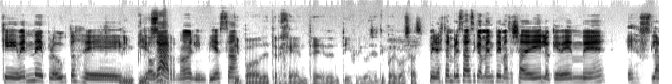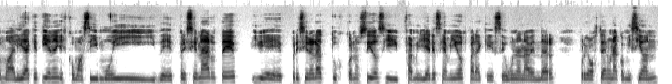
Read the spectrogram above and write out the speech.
que vende productos de, Limpieza. de hogar, ¿no? De limpieza. Tipo detergente, dentífrico, ese tipo de cosas. Pero esta empresa básicamente, más allá de lo que vende, es la modalidad que tiene, que es como así muy de presionarte y de presionar a tus conocidos y familiares y amigos para que se unan a vender, porque a vos te dan una comisión.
